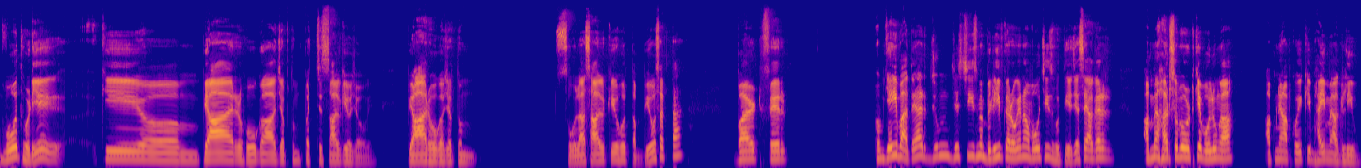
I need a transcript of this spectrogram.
वो थोड़ी है कि प्यार होगा जब तुम पच्चीस साल के हो जाओगे। प्यार होगा जब तुम सोलह साल के हो, तब भी हो सकता है। बट फिर, अब यही बात है यार, तुम जिस चीज़ में बिलीव करोगे ना, वो चीज़ होती है। जैसे अगर, अब मैं हर सुबह उठ के बोलूँगा अपने आप को कि, भाई, मैं अगली हूँ,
